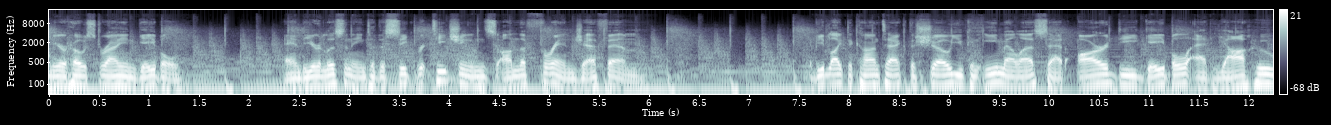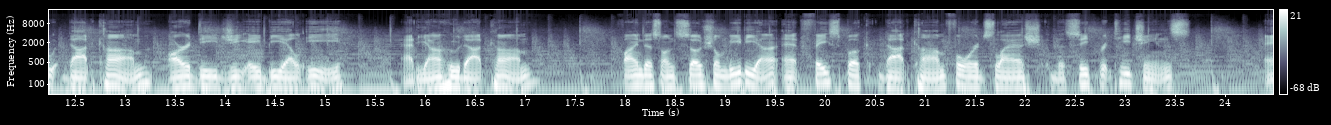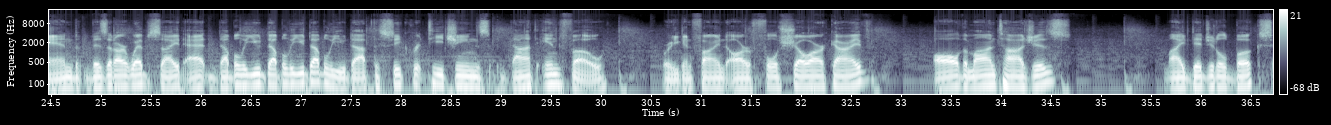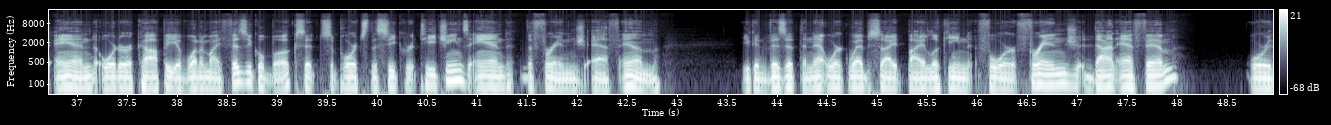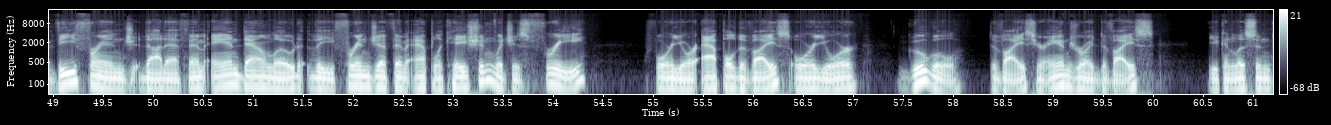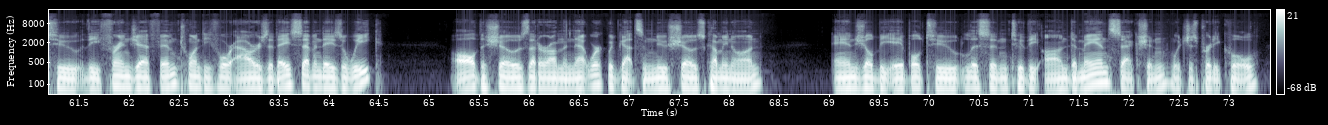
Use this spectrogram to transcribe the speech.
I'm your host, Ryan Gable, and you're listening to The Secret Teachings on The Fringe FM. If you'd like to contact the show, you can email us at rdgable at yahoo.com, R-D-G-A-B-L-E, at yahoo.com. Find us on social media at facebook.com forward slash The Secret Teachings and visit our website at www.thesecretteachings.info, where you can find our full show archive, all the montages, my digital books and order a copy of one of my physical books. It supports the Secret Teachings and the Fringe FM. You can visit the network website by looking for fringe.fm or thefringe.fm and download the Fringe FM application, which is free for your Apple device or your Google device, your Android device. You can listen to the Fringe FM 24 hours a day, seven days a week. All the shows that are on the network. We've got some new shows coming on. And you'll be able to listen to the on demand section, which is pretty cool,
